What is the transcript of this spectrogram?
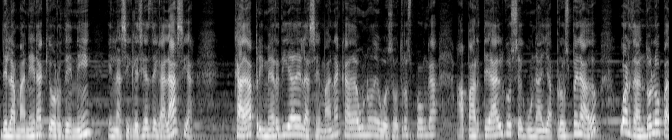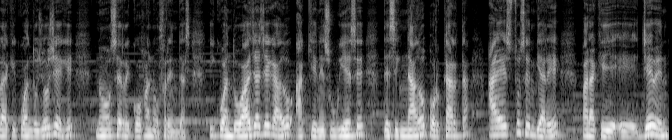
de la manera que ordené en las iglesias de Galacia cada primer día de la semana cada uno de vosotros ponga aparte algo según haya prosperado, guardándolo para que cuando yo llegue no se recojan ofrendas. Y cuando haya llegado a quienes hubiese designado por carta, a estos enviaré para que eh, lleven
